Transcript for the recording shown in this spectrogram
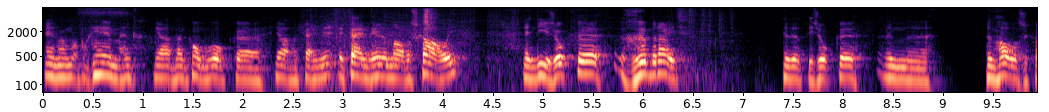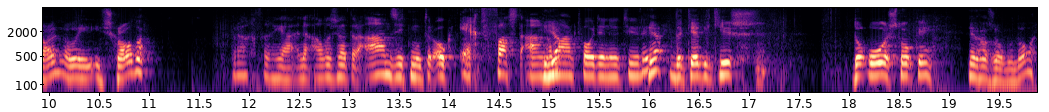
En dan op een gegeven moment, ja, dan komen we ook, eh, ja, dan kan je, dan kan je hem helemaal beschalen. En die is ook eh, gebreid. En dat is ook eh, een, een kuil, alleen iets groter. Prachtig, ja. En alles wat er aan zit, moet er ook echt vast aangemaakt worden natuurlijk. Ja, de kettingjes, de oorstokken en gaan zo maar door.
